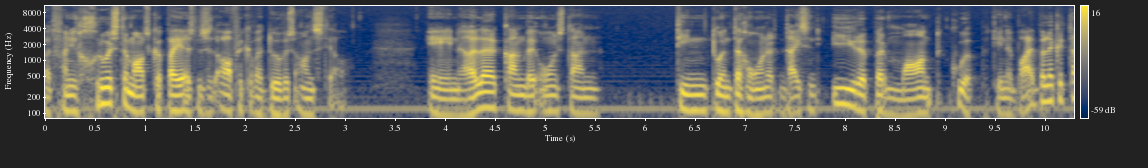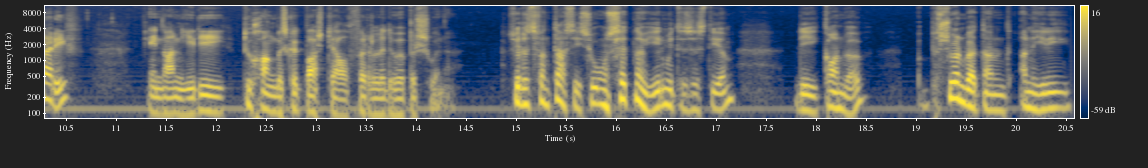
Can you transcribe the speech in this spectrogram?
wat van die grootste maatskappye is in Suid-Afrika wat dowes aanstel. En hulle kan by ons dan 10, 20, 100 000 ure per maand koop teen 'n baie billike tarief en dan hierdie toegang beskikbaar stel vir hulle dowe persone. So dit is fantasties. So ons sit nou hier met 'n stelsel, die Convo, 'n persoon wat dan aan hierdie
